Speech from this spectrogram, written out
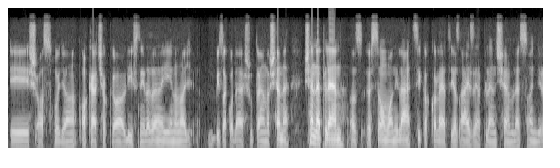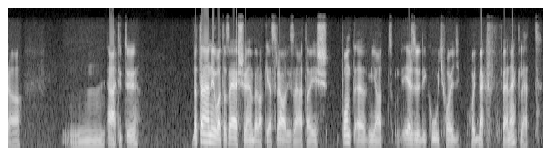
és az, hogy a, akár csak a Leafsnél az elején a nagy bizakodás után a Sene, Sene plan az összeomlani látszik, akkor lehet, hogy az Eiser plan sem lesz annyira mm, átütő. De talán ő volt az első ember, aki ezt realizálta, és pont miatt érződik úgy, hogy, hogy megfenek lett.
